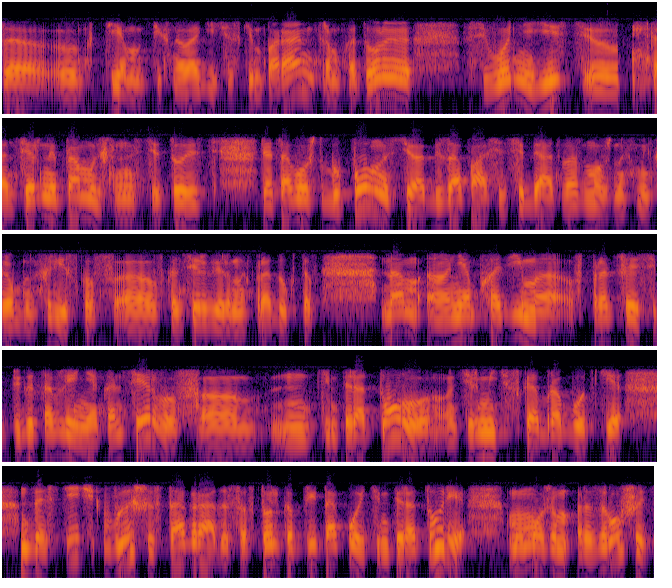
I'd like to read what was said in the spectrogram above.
э, к тем технологическим параметрам, которые сегодня есть э, в консервной промышленности. То есть Для того, чтобы полностью обезопасить себя от возможных микробных рисков в консервированных продуктов, нам необходимо в процессе приготовления консервов температуру термической обработки достичь выше 100 градусов. Только при такой температуре мы можем разрушить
